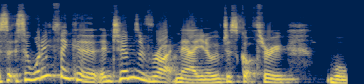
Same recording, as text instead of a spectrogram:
So, so what do you think uh, in terms of right now? You know, we've just got through. Well,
